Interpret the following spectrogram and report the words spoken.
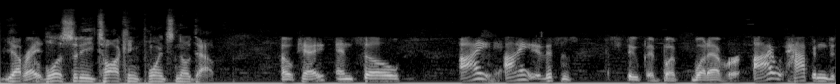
Yep. Right? Publicity, talking points, no doubt. Okay. And so I, I, this is stupid, but whatever. I happened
